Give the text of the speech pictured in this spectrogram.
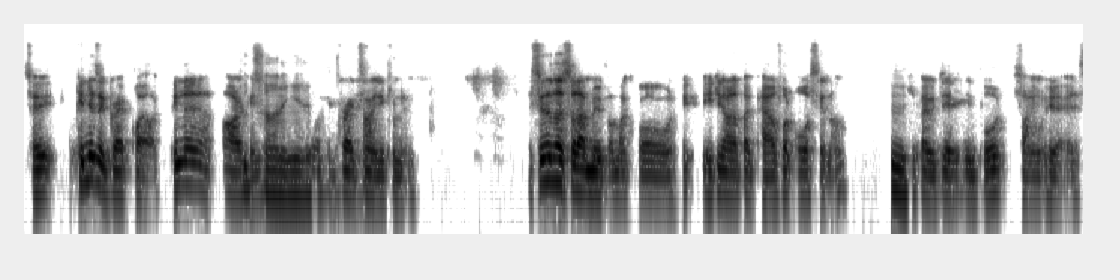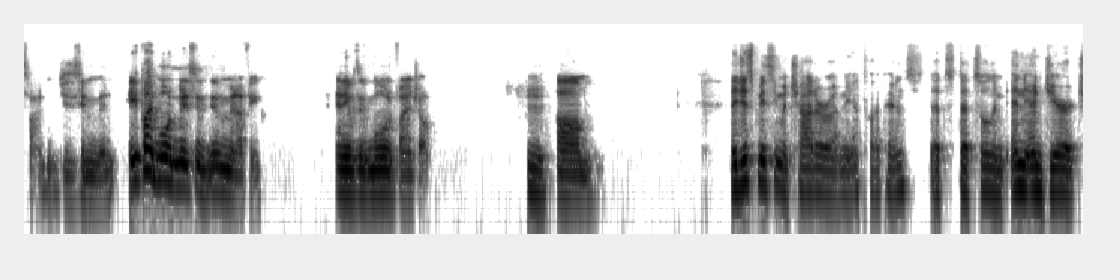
So Pinder's a great player. Like Pinder, I Good reckon, signing, yeah. was a great signing from them. As soon as I saw that move, I'm like, well, he, he can either play power forward or center. Mm. He played with the import, signing what he had to sign, which is Zimmerman. He played more minutes than Zimmerman, I think. And he was a more advanced job. Mm. Um, They're just missing Machado right now, Taipans. That's that's all. Them, and and Jeric.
